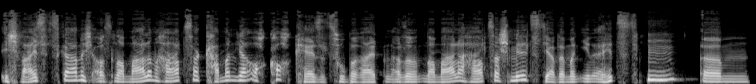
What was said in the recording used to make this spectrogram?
Ich weiß jetzt gar nicht, aus normalem Harzer kann man ja auch Kochkäse zubereiten. Also normaler Harzer schmilzt ja, wenn man ihn erhitzt. Mhm. Ähm,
